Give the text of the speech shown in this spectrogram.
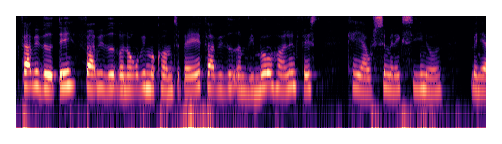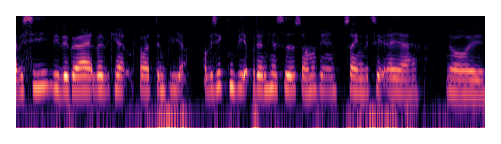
Før vi ved det, før vi ved, hvornår vi må komme tilbage, før vi ved, om vi må holde en fest, kan jeg jo simpelthen ikke sige noget. Men jeg vil sige, at vi vil gøre alt, hvad vi kan, for at den bliver. Og hvis ikke den bliver på den her side af sommerferien, så inviterer jeg, når øh,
